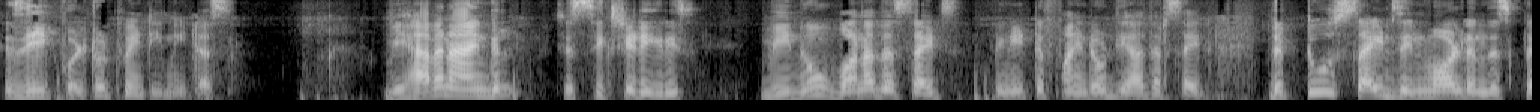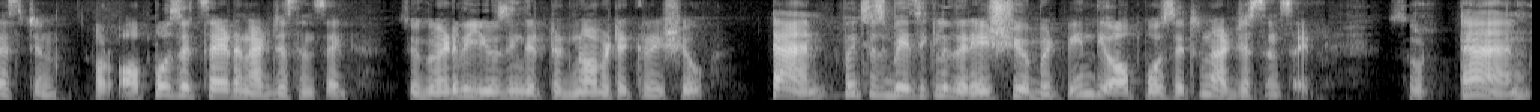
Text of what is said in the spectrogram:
is equal to 20 meters. We have an angle which is 60 degrees. We know one of the sides, we need to find out the other side. The two sides involved in this question are opposite side and adjacent side. So we're going to be using the trigonometric ratio tan, which is basically the ratio between the opposite and adjacent side. So tan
